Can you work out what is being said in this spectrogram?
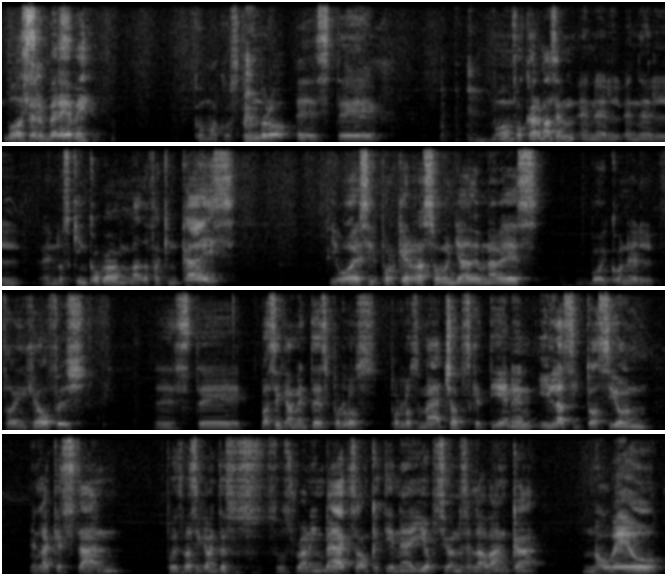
voy a ser breve, como acostumbro. Este, me voy a enfocar más en, en, el, en, el, en los King Cobra Motherfucking Kais. Y voy a decir por qué razón ya de una vez voy con el Flying Hellfish. Este, básicamente es por los, por los matchups que tienen y la situación en la que están, pues básicamente sus, sus running backs, aunque tiene ahí opciones en la banca, no veo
